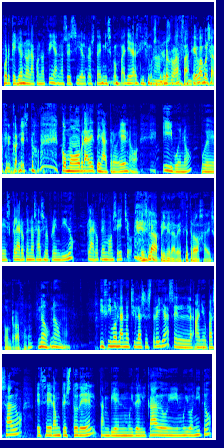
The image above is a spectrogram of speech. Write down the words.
porque yo no la conocía, no sé si el resto de mis compañeras dijimos, No, pero Rafa, ¿qué vamos a hacer con esto? Como obra de teatro, ¿eh? No. Y bueno, pues claro que nos ha sorprendido, claro que hemos hecho. ¿Es la primera vez que trabajáis con Rafa? No, No. Hicimos La Noche y las Estrellas el año pasado. Ese era un texto de él, también muy delicado y muy bonito.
